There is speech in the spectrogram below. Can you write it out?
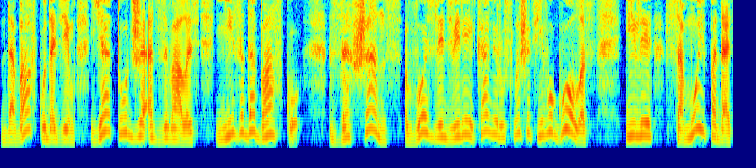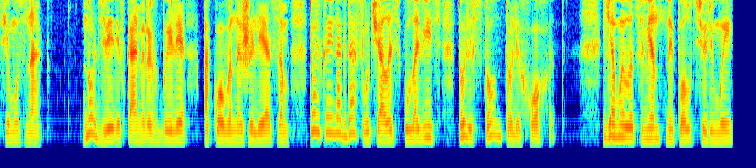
добавку дадим, я тут же отзывалась, не за добавку, за шанс возле дверей камер услышать его голос или самой подать ему знак. Но двери в камерах были окованы железом, только иногда случалось уловить то ли стон, то ли хохот. Я мыла цементный пол тюрьмы,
